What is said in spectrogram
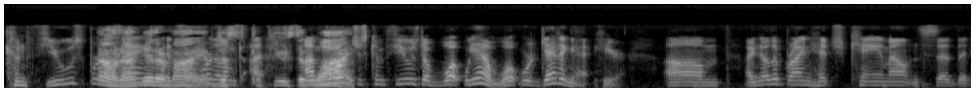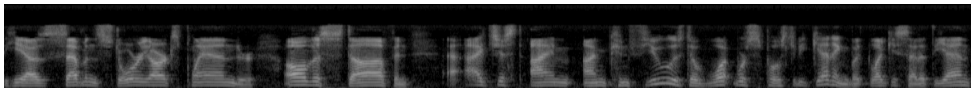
confused per No, se. not neither am I. I'm just I- confused at I'm why. more just confused of what yeah what we're getting at here. Um, I know that Bryan Hitch came out and said that he has seven story arcs planned or all this stuff, and I just I'm I'm confused of what we're supposed to be getting. But like you said, at the end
